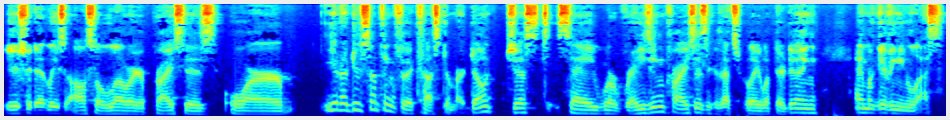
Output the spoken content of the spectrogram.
you should at least also lower your prices or you know, do something for the customer. Don't just say we're raising prices because that's really what they're doing and we're giving you less.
